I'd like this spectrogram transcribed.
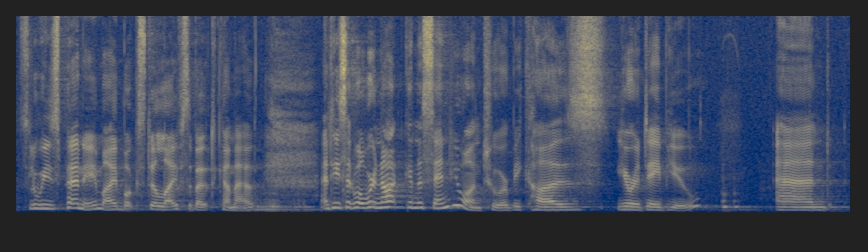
it's Louise Penny. My book, Still Life's about to come out. And he said, Well, we're not going to send you on tour because you're a debut and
